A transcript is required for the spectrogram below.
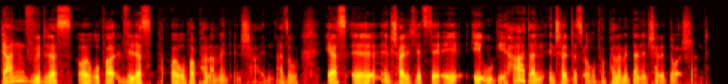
dann würde das Europa, will das Europaparlament entscheiden. Also erst äh, entscheidet jetzt der EUGH, e dann entscheidet das Europaparlament, dann entscheidet Deutschland.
